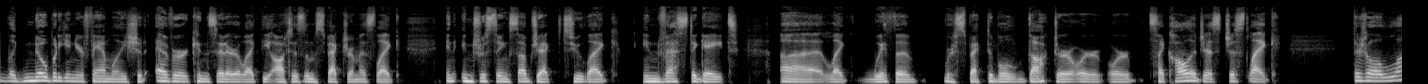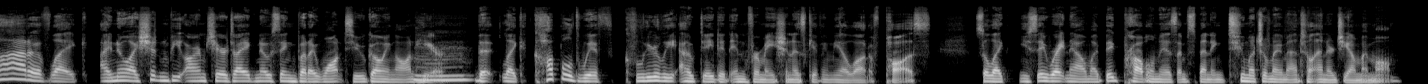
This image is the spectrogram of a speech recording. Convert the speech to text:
like nobody in your family should ever consider like the autism spectrum as like an interesting subject to like investigate uh like with a respectable doctor or or psychologist just like there's a lot of like i know i shouldn't be armchair diagnosing but i want to going on here Mm. that like coupled with clearly outdated information is giving me a lot of pause so like you say right now my big problem is i'm spending too much of my mental energy on my mom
